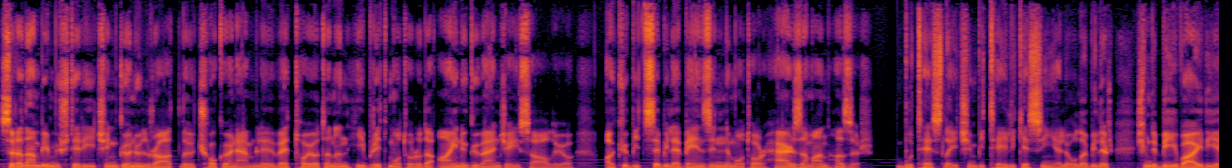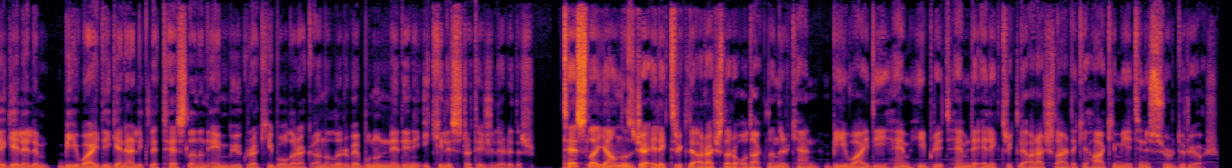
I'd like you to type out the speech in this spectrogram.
Sıradan bir müşteri için gönül rahatlığı çok önemli ve Toyota'nın hibrit motoru da aynı güvenceyi sağlıyor. Akü bitse bile benzinli motor her zaman hazır. Bu Tesla için bir tehlike sinyali olabilir. Şimdi BYD'ye gelelim. BYD genellikle Tesla'nın en büyük rakibi olarak anılır ve bunun nedeni ikili stratejileridir. Tesla yalnızca elektrikli araçlara odaklanırken BYD hem hibrit hem de elektrikli araçlardaki hakimiyetini sürdürüyor.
